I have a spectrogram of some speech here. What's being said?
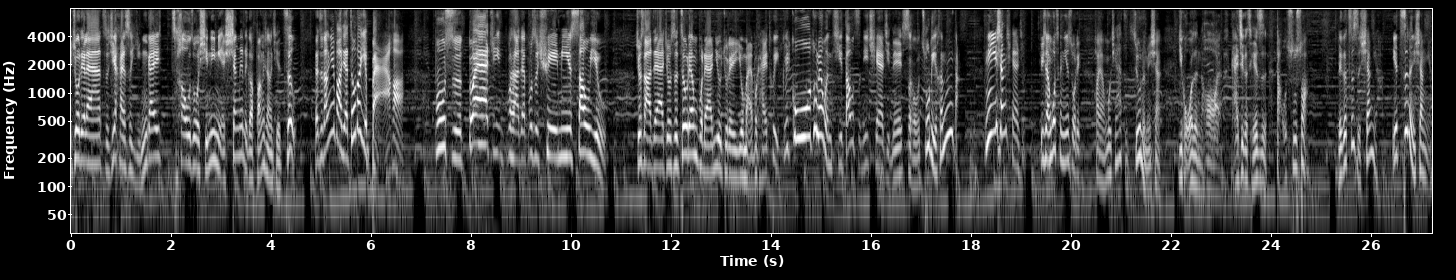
就觉得呢自己还是应该朝着心里面想的那个方向去走。但是当你发现走到一半哈，不是短进，不啥子，不是全米少油。就啥子？就是走两步呢，你又觉得又迈不开腿，因为各种的问题导致你前进的时候阻力很大。你想前进，就像我曾经说的，好像我简直只有那么想一个人哈，开几个车子到处耍，那个只是想一下，也只能想一下。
